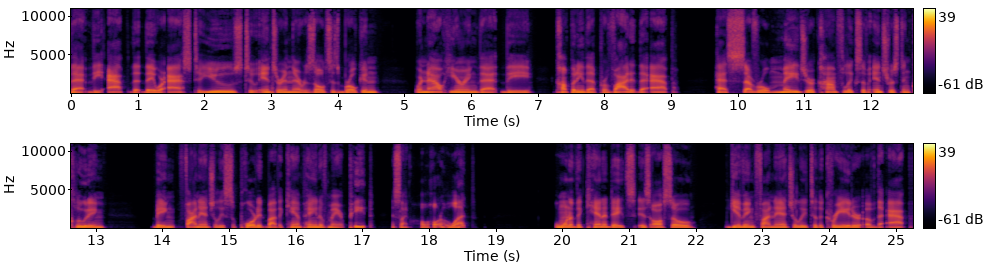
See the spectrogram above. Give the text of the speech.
that the app that they were asked to use to enter in their results is broken. We're now hearing that the company that provided the app has several major conflicts of interest, including being financially supported by the campaign of Mayor Pete. It's like, hold, on, what? One of the candidates is also giving financially to the creator of the app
